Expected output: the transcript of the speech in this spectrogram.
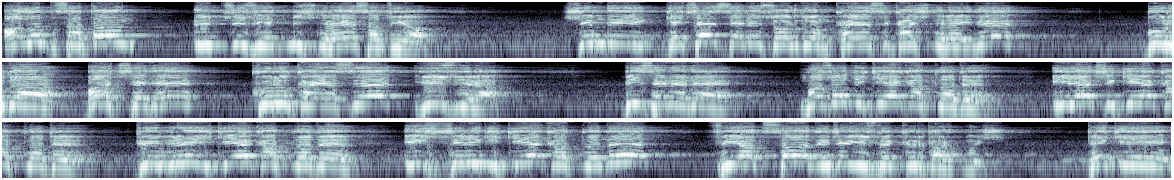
alıp satan 370 liraya satıyor. Şimdi geçen sene sordum kayası kaç liraydı? Burada bahçede kuru kayası 100 lira. Bir senede mazot ikiye katladı. ilaç ikiye katladı. Gübre ikiye katladı. işçilik ikiye katladı. Fiyat sadece yüzde 40 artmış. Peki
